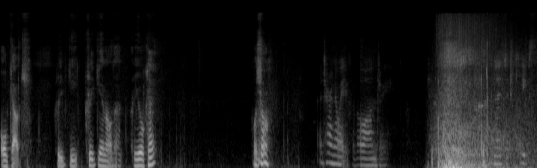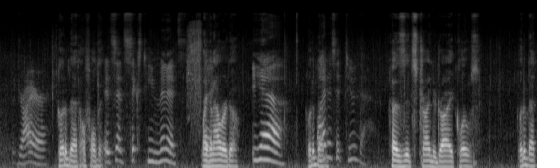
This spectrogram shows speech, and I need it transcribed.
Old couch, creaky, creaky, and all that. Are you okay? What's wrong? I'm trying to wait for the laundry. And it just keeps the dryer. Go to bed. I'll fold it. It said 16 minutes. Like an hour ago. Yeah. Go to Why bed. does it do that? Because it's trying to dry clothes. Go to bed.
